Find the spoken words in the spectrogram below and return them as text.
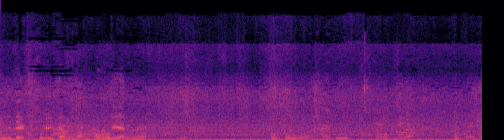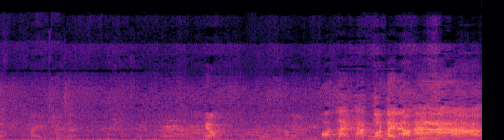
มีเด็กคุยกันหลังห้องเรียนนะฮะ คุณครูถ่ายรูปนี่นะเห็นปะถ่ายนี่นะเดี๋ยวขอถ่ายภาพขอถ่ายภาพนิ่งนะครับ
